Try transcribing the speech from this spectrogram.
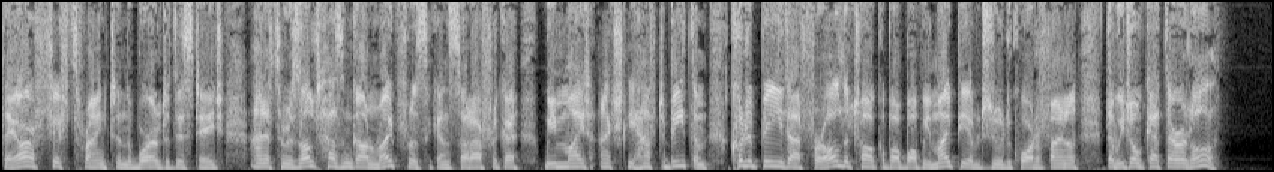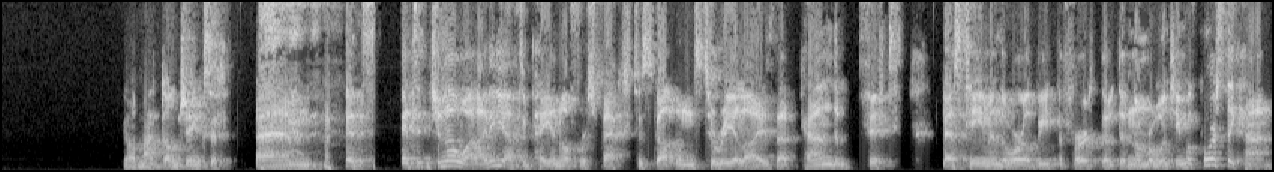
They are fifth ranked in the world at this stage, and if the result hasn't gone right for us against South Africa, we might actually have to beat them. Could it be that for all the talk about what we might be able to do in the quarter final, that we don't get there at all? God, Matt, don't jinx it. Um, it's it's. Do you know what? I think you have to pay enough respect to Scotland to realise that can the fifth best team in the world beat the first, the, the, number one team? Of course they can.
